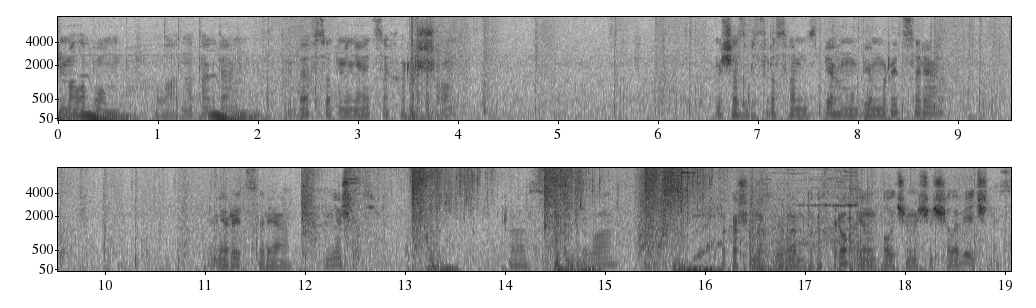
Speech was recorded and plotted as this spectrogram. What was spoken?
Очень мало бомб. Ладно, тогда. Тогда все отменяется, хорошо. Мы сейчас быстро с вами сбегаем, убьем рыцаря. Не рыцаря, нежить. Раз, два. Пока что мы убиваем только с трех, и мы получим еще человечность.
